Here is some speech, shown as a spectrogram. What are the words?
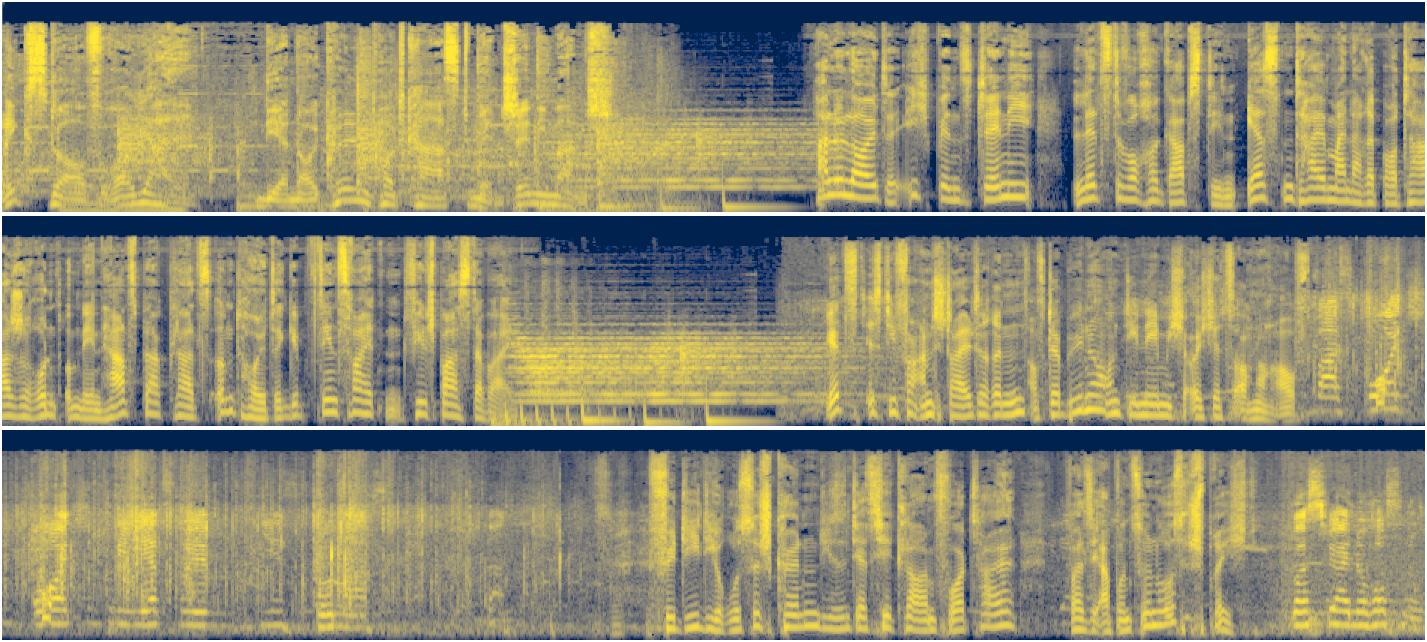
Rixdorf Royal, der Neukölln-Podcast mit Jenny Mansch. Hallo Leute, ich bin's Jenny. Letzte Woche gab's den ersten Teil meiner Reportage rund um den Herzbergplatz und heute gibt's den zweiten. Viel Spaß dabei. Jetzt ist die Veranstalterin auf der Bühne und die nehme ich euch jetzt auch noch auf. Für die, die Russisch können, die sind jetzt hier klar im Vorteil, weil sie ab und zu in Russisch spricht. Was für eine Hoffnung,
